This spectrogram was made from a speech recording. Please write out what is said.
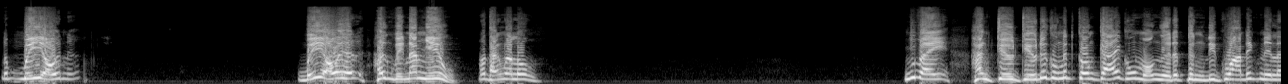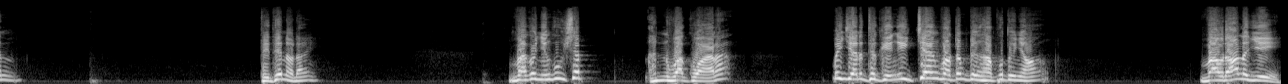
Nó bí ổi nữa. Bí ổi hơn Việt Nam nhiều. Nó thẳng ra luôn. Như vậy, hàng triệu triệu đứa con nít con cái của mọi người đã từng đi qua Disneyland Thì thế nào đây? Và có những cuốn sách Hình hoa quả đó, Bây giờ đã thực hiện y chang vào trong trường học của tụi nhỏ. Vào đó là gì?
